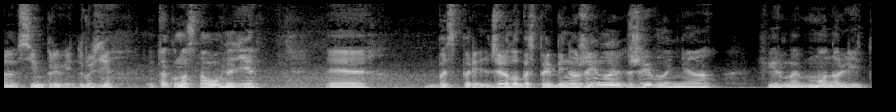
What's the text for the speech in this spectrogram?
Е, Всім привіт, друзі! І так у нас на огляді е, безпері- джерело безперебійного живлення фірми Monolith.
